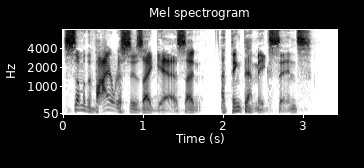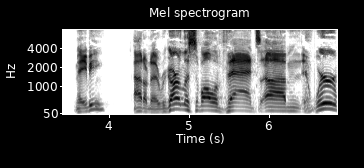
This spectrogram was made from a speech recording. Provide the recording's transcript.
some of the viruses. I guess I I think that makes sense. Maybe I don't know. Regardless of all of that, um, we're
